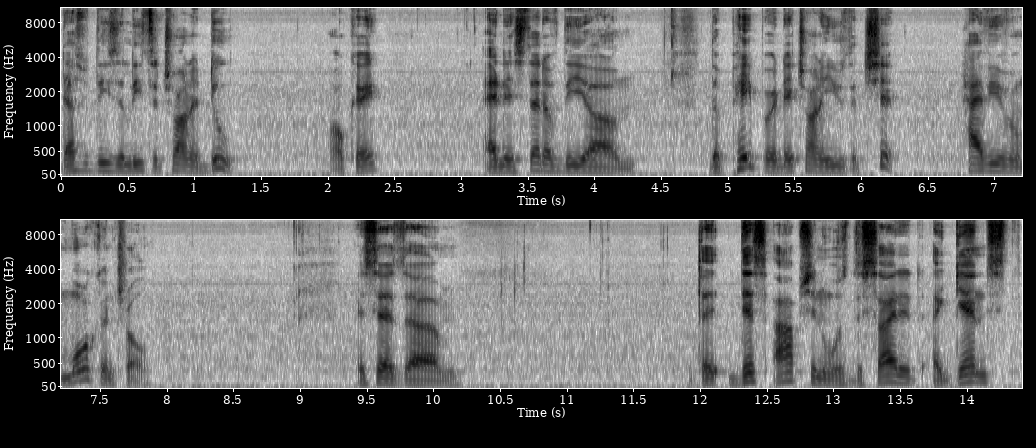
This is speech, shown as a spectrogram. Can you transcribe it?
That's what these elites are trying to do. Okay? And instead of the um the paper, they're trying to use the chip, have even more control. It says um, that this option was decided against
